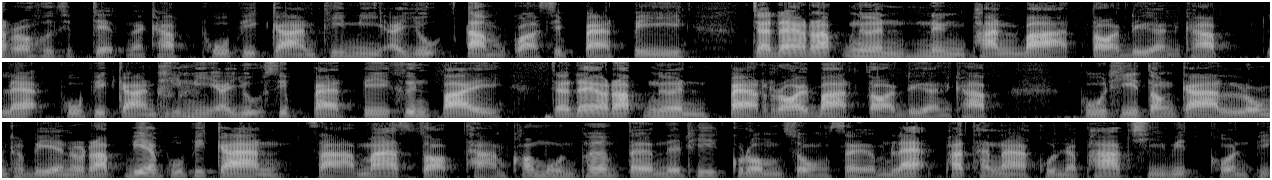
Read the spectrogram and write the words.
2567 นะครับ ผู้พิการที่มีอายุต่ำกว่า 18 ปี จะได้รับเงิน 1,000 บาทต่อเดือนครับ และผู้พิการที่มีอายุ 18 ปีขึ้นไป จะได้รับเงิน 800 บาทต่อเดือนครับ ผู้ที่ต้องการลงทะเบียนรับเบี้ยผู้พิการสามารถสอบถามข้อมูลเพิ่มเติมได้ที่กรมส่งเสริม และพัฒนาคุณภาพชีวิตคนพิ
